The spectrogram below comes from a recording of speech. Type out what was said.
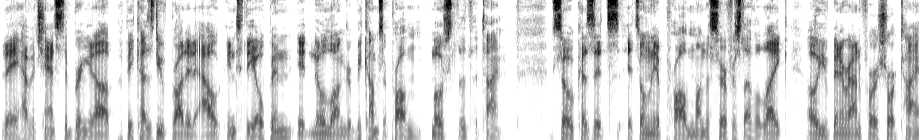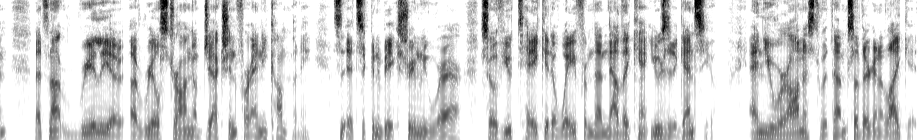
they have a chance to bring it up because you've brought it out into the open it no longer becomes a problem most of the time so because it's it's only a problem on the surface level, like oh you've been around for a short time, that's not really a, a real strong objection for any company. It's, it's going to be extremely rare. So if you take it away from them, now they can't use it against you, and you were honest with them, so they're going to like it.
